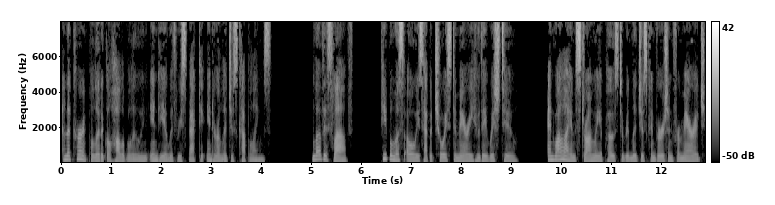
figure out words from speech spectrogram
and the current political hullabaloo in India with respect to interreligious couplings. Love is love. People must always have a choice to marry who they wish to. And while I am strongly opposed to religious conversion for marriage,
